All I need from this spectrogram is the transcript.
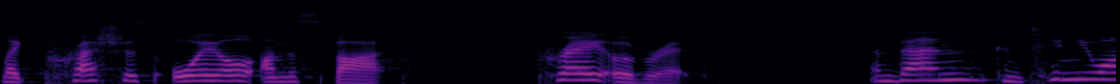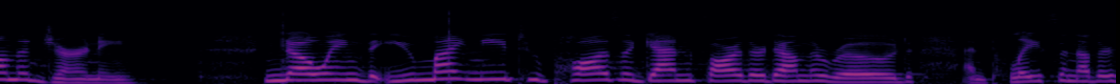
like precious oil on the spot, pray over it, and then continue on the journey, knowing that you might need to pause again farther down the road and place another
